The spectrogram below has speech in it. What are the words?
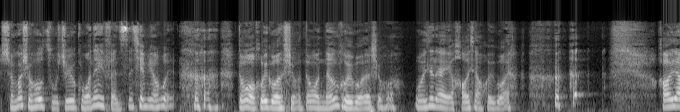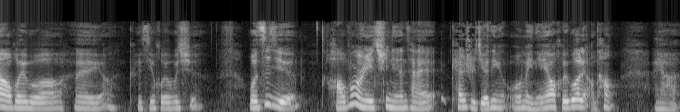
什么时候组织国内粉丝见面会？等我回国的时候，等我能回国的时候。我现在也好想回国呀，好想回国。哎呀，可惜回不去。我自己。好不容易去年才开始决定，我每年要回国两趟。哎呀，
